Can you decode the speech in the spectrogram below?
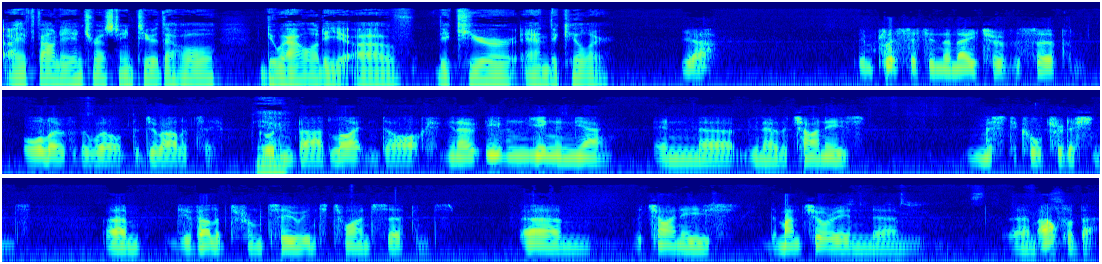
I found it interesting, too, the whole duality of the cure and the killer. Implicit in the nature of the serpent, all over the world, the duality. Good Yeah. and bad, light and dark. You know, even yin and yang in, uh, you know, the Chinese mystical traditions um, developed from two intertwined serpents. Um, the Chinese, the Manchurian um, um, alphabet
